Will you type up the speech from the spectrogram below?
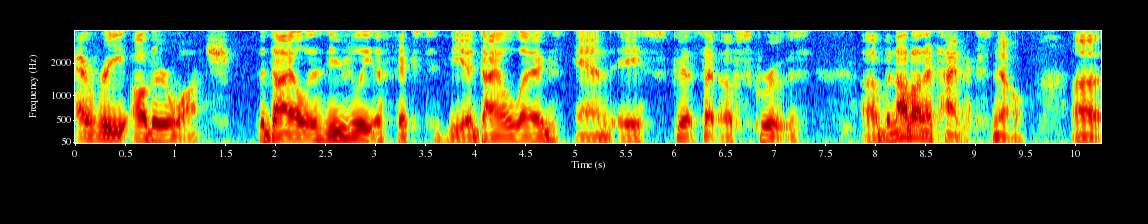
every other watch, the dial is usually affixed via dial legs and a set of screws, uh, but not on a Timex, no. Uh,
